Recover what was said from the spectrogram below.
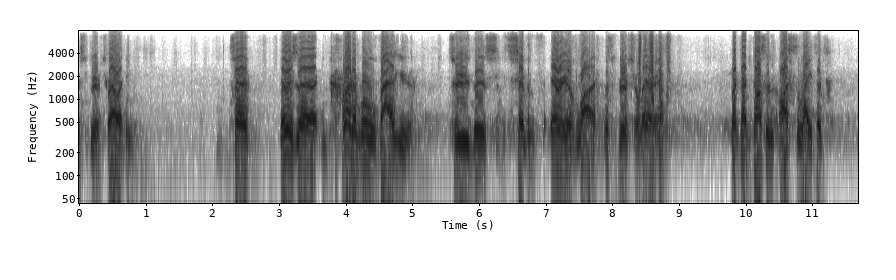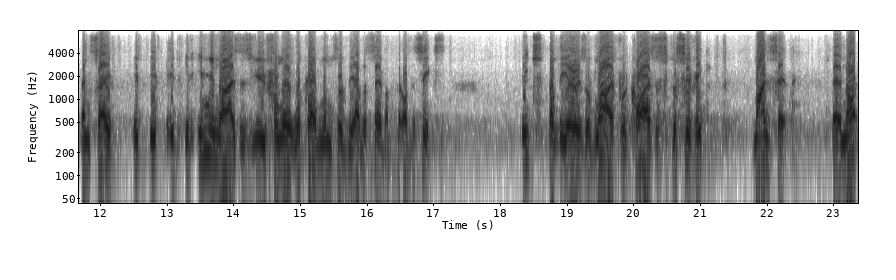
spirituality. So there is an incredible value to this seventh area of life, the spiritual area. But that doesn't isolate it and say it, it, it, it immunizes you from all the problems of the other seven, or the six. Each of the areas of life requires a specific mindset. They're not,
